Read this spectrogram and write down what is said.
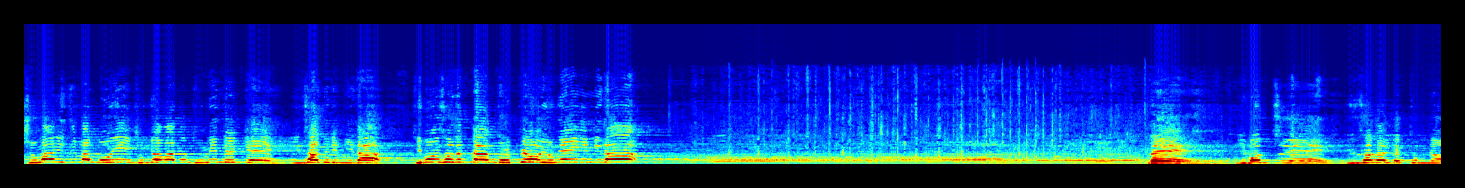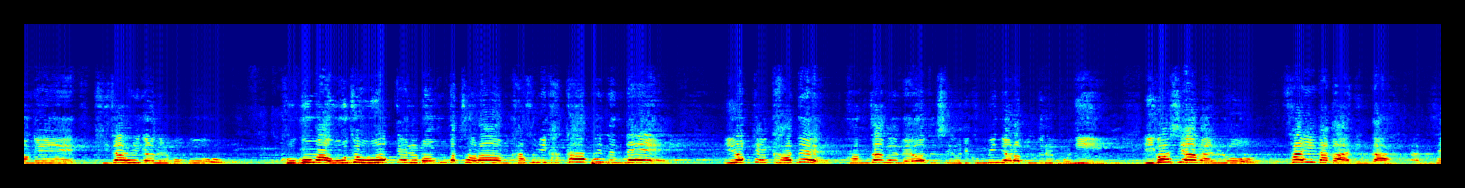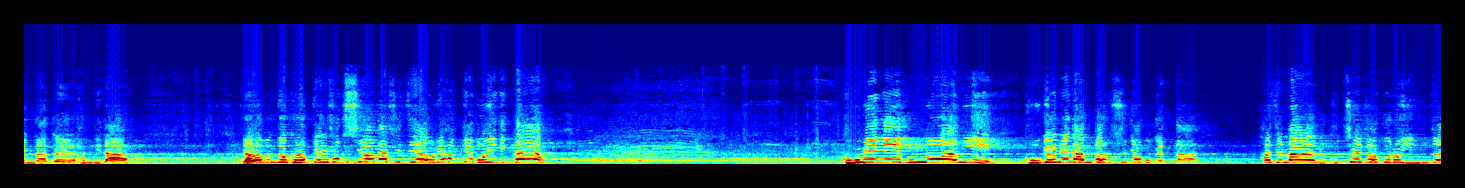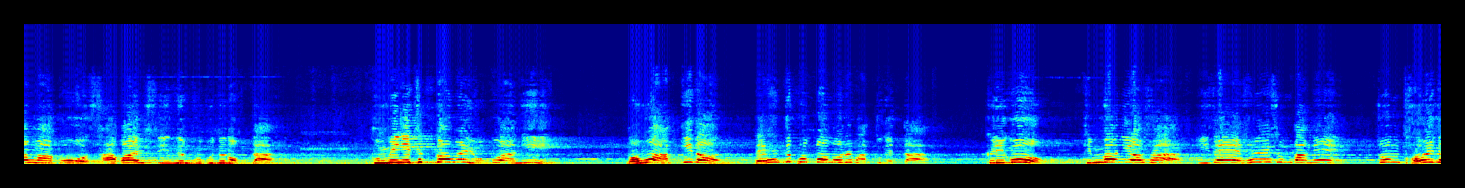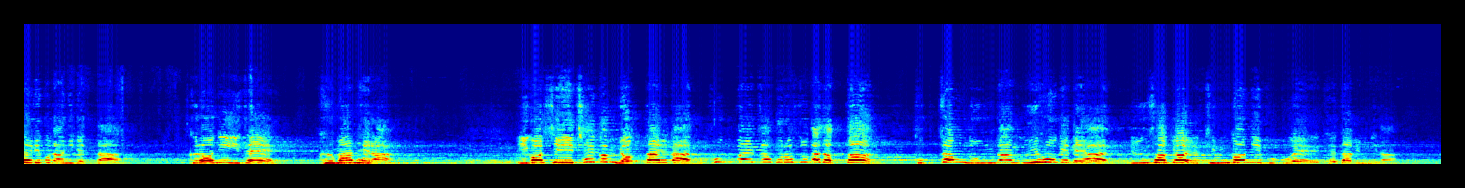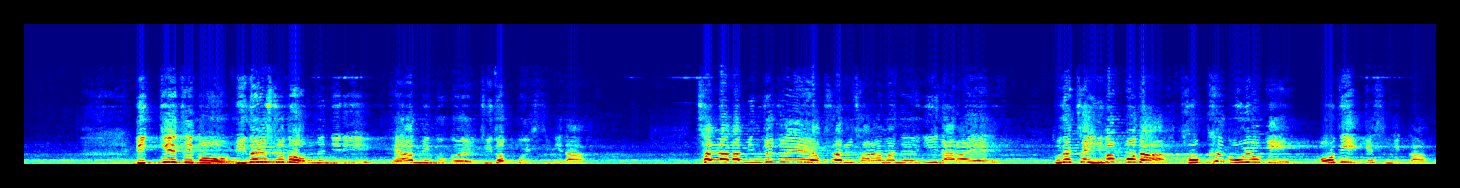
주말이지만 모인 존경하는 국민들께 인사드립니다. 기본소득당 대표 용혜인입니다. 네, 이번 주에 윤석열 대통령의 기자회견을 보고 고구마 5조 5억 개를 먹은 것처럼 가슴이 갑갑했는데 이렇게 가득 광장을 메워주신 우리 국민 여러분들을 보니 이것이야말로 사이다가 아닌가라는 생각을 합니다. 여러분도 그렇게 속 시원하시지요? 우리 함께 모이니까 국민이 분노하니 고개는 한번 숙여보겠다. 하지만 구체적으로 인정하고 사과할 수 있는 부분은 없다. 국민이 특검을 요구하니 너무 아끼던 내 핸드폰 번호를 바꾸겠다. 그리고 김건희 여사 이제 해외 순방에 좀 덜 데리고 다니겠다. 그러니 이제 그만해라. 이것이 최근 몇 달간 폭발적으로 쏟아졌던 국정농단 의혹에 대한 윤석열, 김건희 부부의 대답입니다. 믿기지도 믿을 수도 없는 일이 대한민국을 뒤덮고 있습니다. 찬란한 민주주의의 역사를 자랑하는 이 나라에 도대체 이것보다 더 큰 오욕이 어디 있겠습니까?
